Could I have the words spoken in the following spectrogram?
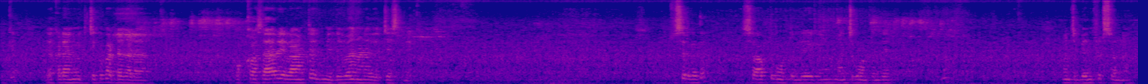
ఓకే ఎక్కడ మీకు చిక్కబడ్డ కదా ఒక్కసారి ఇలా అంటే మీ దివ్యాన్ అనేది వచ్చేస్తుంది మీకు చూసారు కదా? సాఫ్ట్గా ఉంటుంది మంచిగా ఉంటుంది. మంచి బెనిఫిట్స్ ఉన్నాయి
